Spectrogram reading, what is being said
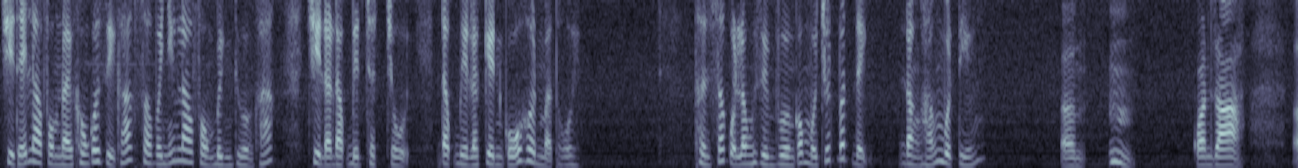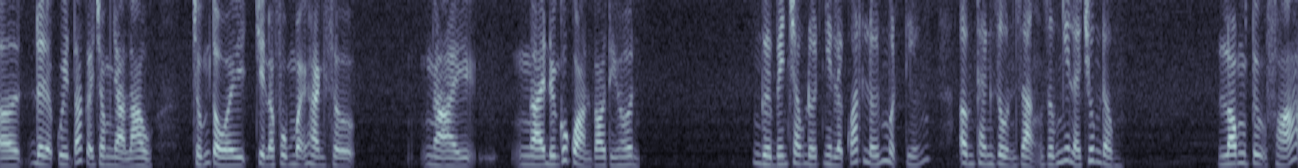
Chỉ thấy lao phòng này không có gì khác so với những lao phòng bình thường khác. Chỉ là đặc biệt chật trội đặc biệt là kiên cố hơn mà thôi. Thần sắc của long diêm vương có một chút bất định đằng hắng một tiếng. Ờ, quan gia ờ, đây là quy tắc ở trong nhà lao chúng tôi chỉ là phụng mệnh hành sự. Ngài ngài đừng có quản vào thì hơn. Người bên trong đột nhiên lại quát lớn một tiếng. Âm thanh rộn ràng giống như là trung đồng. Long tự phá.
